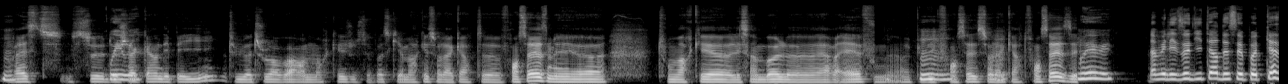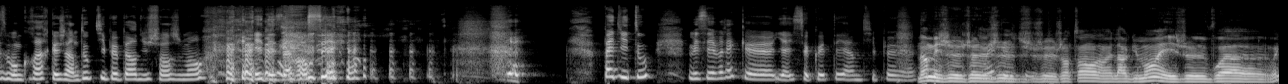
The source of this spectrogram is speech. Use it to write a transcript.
Mmh. restent ceux de chacun des pays. Tu dois toujours avoir marqué, je sais pas ce qui est marqué sur la carte euh, française, mais euh, tu marqué euh, les symboles euh, RF ou République mmh. française sur la mmh. carte française. Oui, oui. Non, mais les auditeurs de ce podcast vont croire que j'ai un tout petit peu peur du changement et des avancées. pas du tout. Mais c'est vrai qu'il y a ce côté un petit peu. Non, mais je, je, je, j'entends l'argument et je vois, oui,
